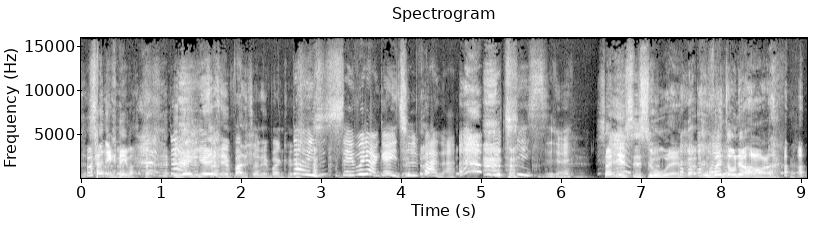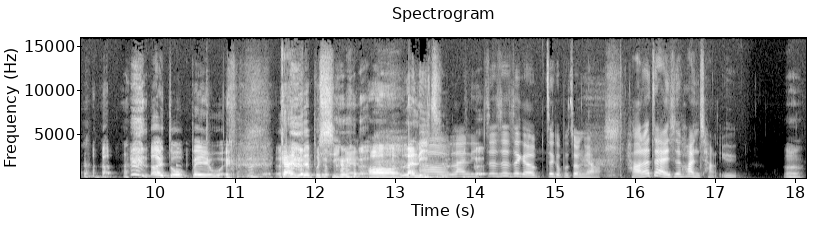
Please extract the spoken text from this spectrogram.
三点可以吗？你在三约点半三点半可以，到底是谁不想跟你吃饭啊？会气死哎、三点四十五嘞，五分钟就好了。到底多卑微？干这不行哎，哦烂例哦子。烂例，这这这个这个不重要。好，那再来是换场域。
